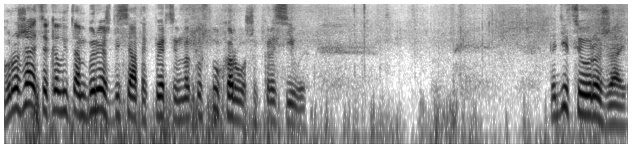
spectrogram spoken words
Урожай це коли там береш десяток перців на кусту хороших, красивих. Тоді це урожай.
